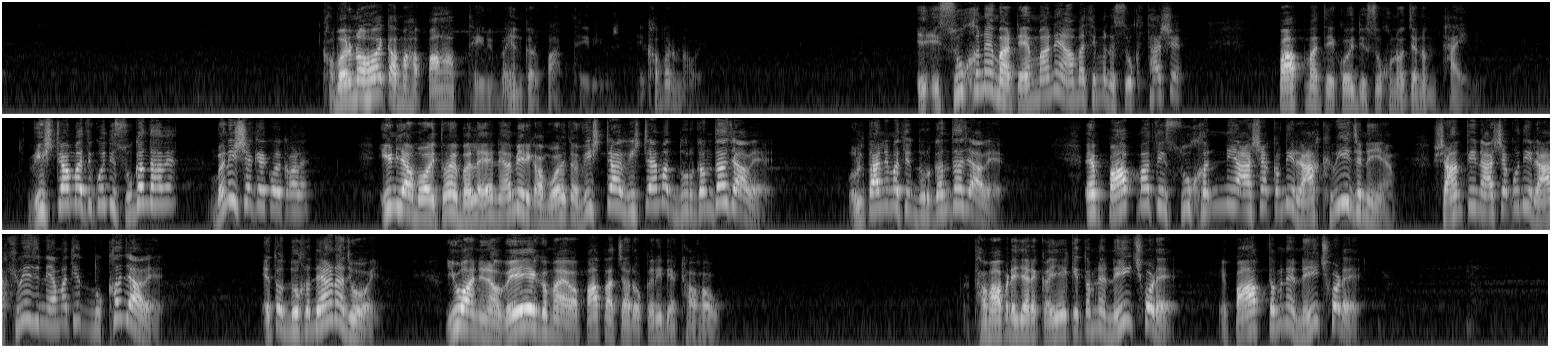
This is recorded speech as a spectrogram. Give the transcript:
ખબર ન હોય કે મહા પાપ થઈ રહ્યું, ભયંકર પાપ થઈ રહ્યું છે. એ ખબર ન હોય. એ સુખને માટે એમ માને, આમાંથી મને સુખ થશે. પાપમાંથી કોઈ દી સુખનો જન્મ થાય નહીં. વિષ્ટામાંથી કોઈ સુગંધ આવે? બની શકે કોઈ કાળે? ઇન્ડિયામાં હોય તોય ભલે અને અમેરિકામાં હોય તો વિષ્ટા વિષ્ટામાં દુર્ગંધ જ આવે. ઉલતાનીમાંથી દુર્ગંધ જ આવે. એ પાપમાંથી સુખની આશા કદી રાખવી જ નહીં એમ. શાંતિની આશા કદી રાખવી જ નહીં, એમાંથી દુઃખ જ આવે. એ તો દુઃખ દેણ જ હોય. યુવાનીના વેગમાં એવા પાપાચારો કરી બેઠા હોવ. કથામાં આપણે જ્યારે કહીએ કે તમને નહીં છોડે, એ પાપ તમને નહીં છોડે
